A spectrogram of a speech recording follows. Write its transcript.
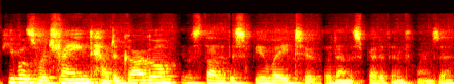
Pupils were trained how to gargle. It was thought that this would be a way to slow down the spread of influenza.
